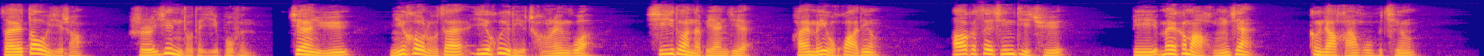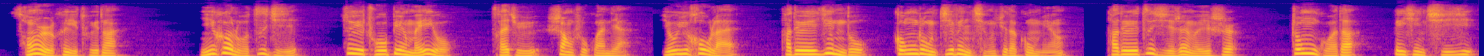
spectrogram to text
在道义上是印度的一部分。鉴于尼赫鲁在议会里承认过，西段的边界还没有划定，阿克塞钦地区比麦克马洪线更加含糊不清，从而可以推断，尼赫鲁自己最初并没有。采取上述观点。由于后来他对印度公众激愤情绪的共鸣，他对自己认为是中国的背信弃义、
